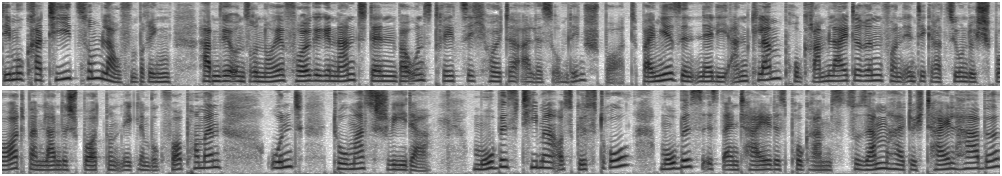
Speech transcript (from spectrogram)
Demokratie zum Laufen bringen, haben wir unsere neue Folge genannt, denn bei uns dreht sich heute alles um den Sport. Bei mir sind Nelly Anklam, Programmleiterin von Integration durch Sport beim Landessportbund Mecklenburg-Vorpommern und Thomas Schweder, Mobis-Teamer aus Güstrow. Mobis ist ein Teil des Programms Zusammenhalt durch Teilhabe.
